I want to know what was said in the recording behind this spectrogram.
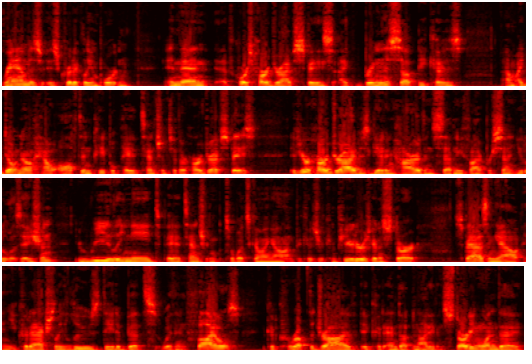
RAM is is critically important, and then of course hard drive space. I bring this up because um, I don't know how often people pay attention to their hard drive space. If your hard drive is getting higher than 75% utilization, you really need to pay attention to what's going on because your computer is going to start spazzing out and you could actually lose data bits within files. It could corrupt the drive. It could end up not even starting one day.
